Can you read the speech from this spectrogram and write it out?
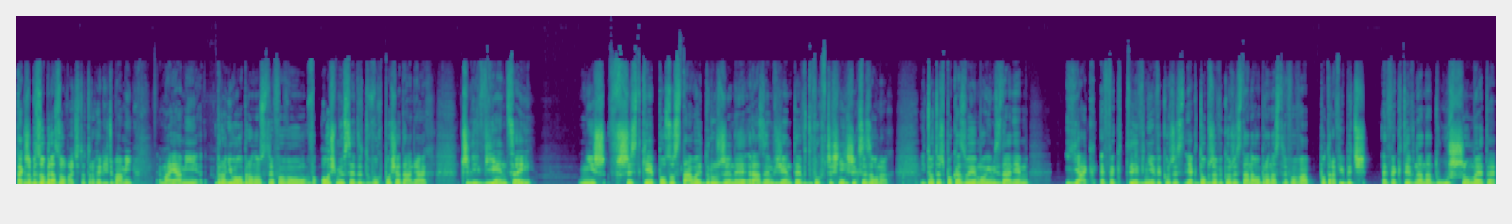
tak, żeby zobrazować to trochę liczbami. Miami broniło obroną strefową w 802 posiadaniach, czyli więcej niż wszystkie pozostałe drużyny razem wzięte w dwóch wcześniejszych sezonach. I to też pokazuje moim zdaniem, jak efektywnie, jak dobrze wykorzystana obrona strefowa potrafi być efektywna na dłuższą metę,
